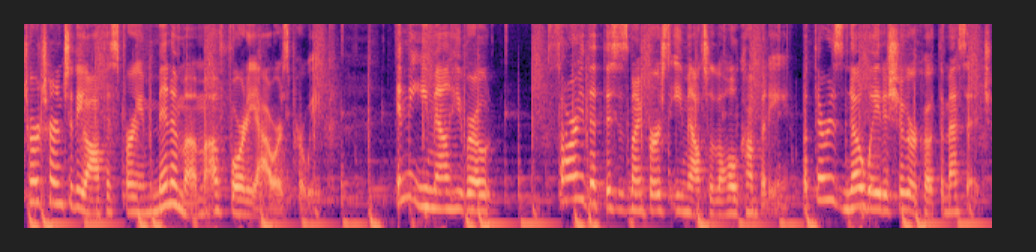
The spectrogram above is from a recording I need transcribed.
to return to the office for a minimum of 40 hours per week. In the email, he wrote, Sorry that this is my first email to the whole company, but there is no way to sugarcoat the message.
